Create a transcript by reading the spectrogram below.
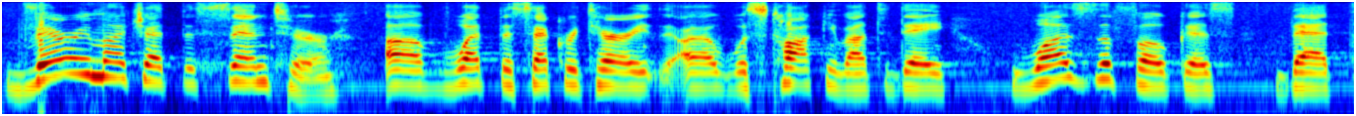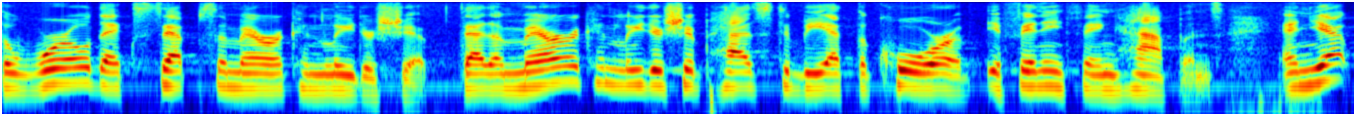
very much at the center of what the Secretary uh, was talking about today was the focus that the world accepts American leadership, that American leadership has to be at the core of if anything happens. And yet,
